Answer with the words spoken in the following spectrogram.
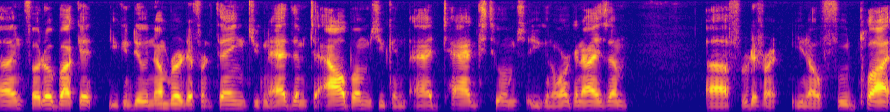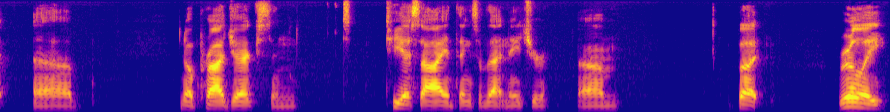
uh, in Photobucket. You can do a number of different things. You can add them to albums. You can add tags to them so you can organize them uh, for different, you know, food plot, uh, you know, projects and TSI and things of that nature. Um, but really,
